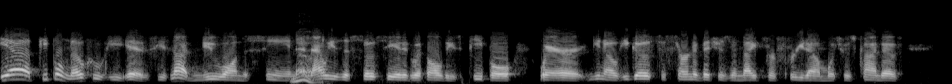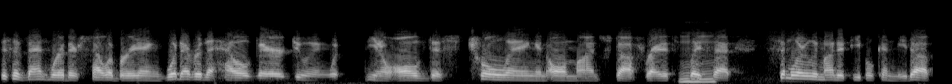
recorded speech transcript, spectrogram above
yeah, people know who he is. He's not new on the scene, and now he's associated with all these people. Where you know he goes to Cernovich's A Night for Freedom, which was kind of this event where they're celebrating whatever the hell they're doing with you know all of this trolling and online stuff. Right? It's a place Mhm. that similarly minded people can meet up.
